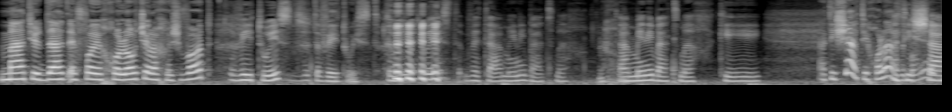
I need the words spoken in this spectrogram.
מה את יודעת, איפה היכולות שלך יושבות, תביאי טוויסט, ותביאי טוויסט. תביאי טוויסט, ותאמיני בעצמך. נכון. תאמיני בעצמך, כי את אישה, את יכולה, את זה ברור. אישה,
